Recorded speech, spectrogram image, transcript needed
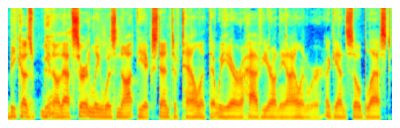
because you know that certainly was not the extent of talent that we here have here on the island. We're again so blessed.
